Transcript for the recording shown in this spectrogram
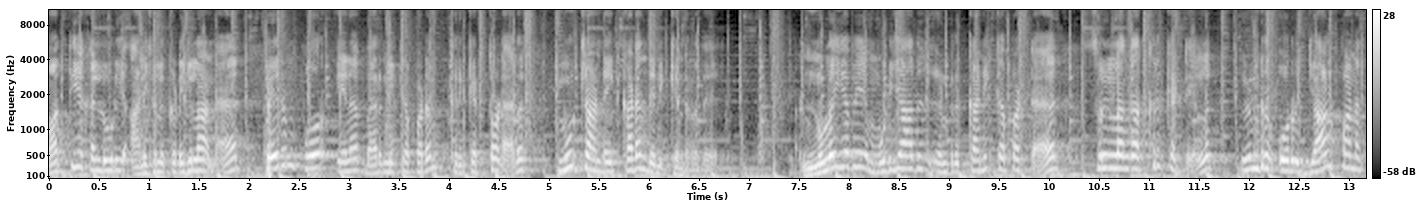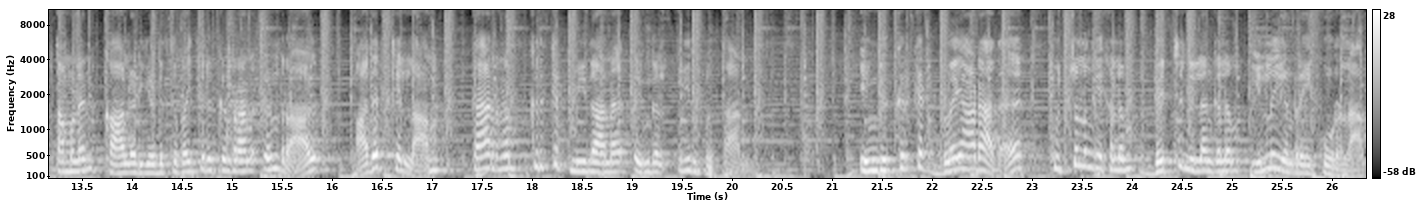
மத்திய கல்லூரி அணிகளுக்கிடையிலான பெரும் போர் என வர்ணிக்கப்படும் கிரிக்கெட் தொடர் நூற்றாண்டை கடந்து நிற்கின்றது. நுழையவே முடியாது என்று கணிக்கப்பட்ட ஸ்ரீலங்கா கிரிக்கெட்டில் இன்று ஒரு யாழ்ப்பாண தமிழன் காலடி எடுத்து வைத்திருக்கின்றான் என்றால் அதற்கெல்லாம் காரணம் கிரிக்கெட் மீதான எங்கள் ஈர்ப்புத்தான். இங்கு கிரிக்கெட் விளையாடாத குச்சொலுங்கைகளும் வெற்று நிலங்களும் இல்லை என்றே கூறலாம்.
